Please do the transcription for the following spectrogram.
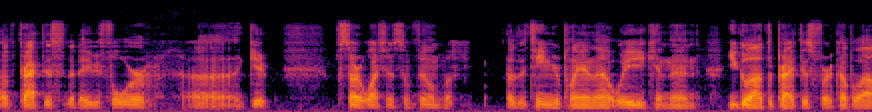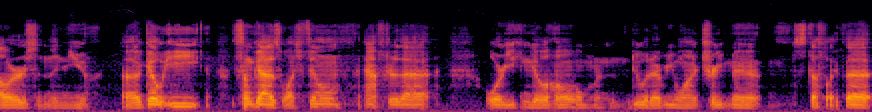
of practice the day before, get start watching some film of of the team you're playing that week, and then you go out to practice for a couple hours, and then you uh, go eat. Some guys watch film after that, or you can go home and do whatever you want, treatment, stuff like that.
